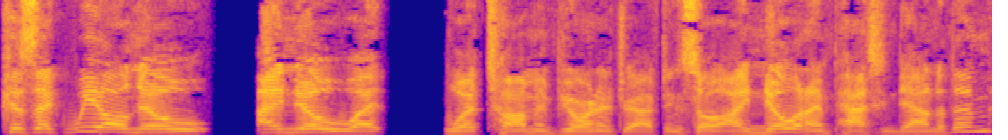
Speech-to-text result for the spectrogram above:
cuz like we all know I know what what Tom and Bjorn are drafting. So I know what I'm passing down to them.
